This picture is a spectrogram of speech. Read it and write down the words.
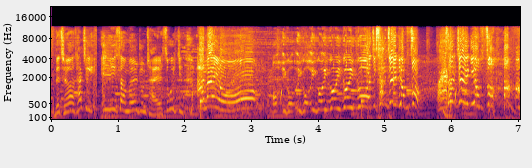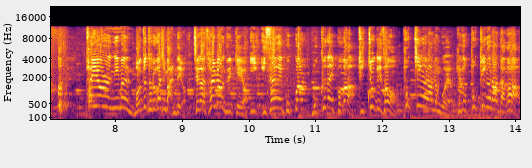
근데 제가 살짝 123을 좀 잘 쓰고 있진 않아요! 어 이거 이거 이거 이거 이거 이거 아직 상처약이 없어! 상처약이 없어 이거는 먼저 들어가시면 안 돼요. 제가 설명드릴게요. 이 이상해꽃과 모크나이퍼가 뒤쪽에서 poking을 하는 거예요. 계속 poking을 하다가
